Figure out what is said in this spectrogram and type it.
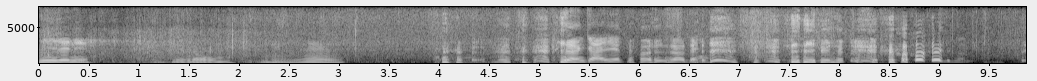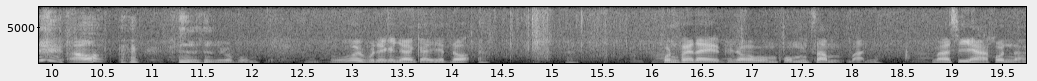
มีได้นี่นี่นะครับผมย่างไก่เย็ดแล้วแต่เอานี่ครับผม โอ้ยผู้ใดกันย่างไก่เฮ็ดเนาะคนเพื่อได้พี่น้องครับผมผมซ้ำบาทนี่มาสี่หาคนน่ะ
